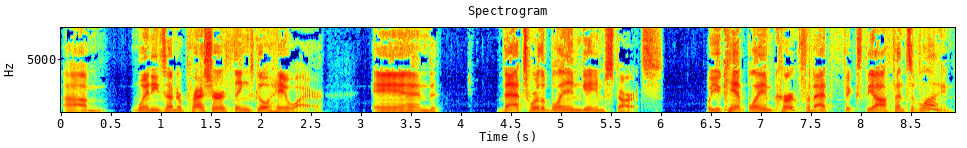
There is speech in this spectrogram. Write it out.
Um, when he's under pressure, things go haywire, and that's where the blame game starts. Well, you can't blame Kirk for that. Fix the offensive line.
